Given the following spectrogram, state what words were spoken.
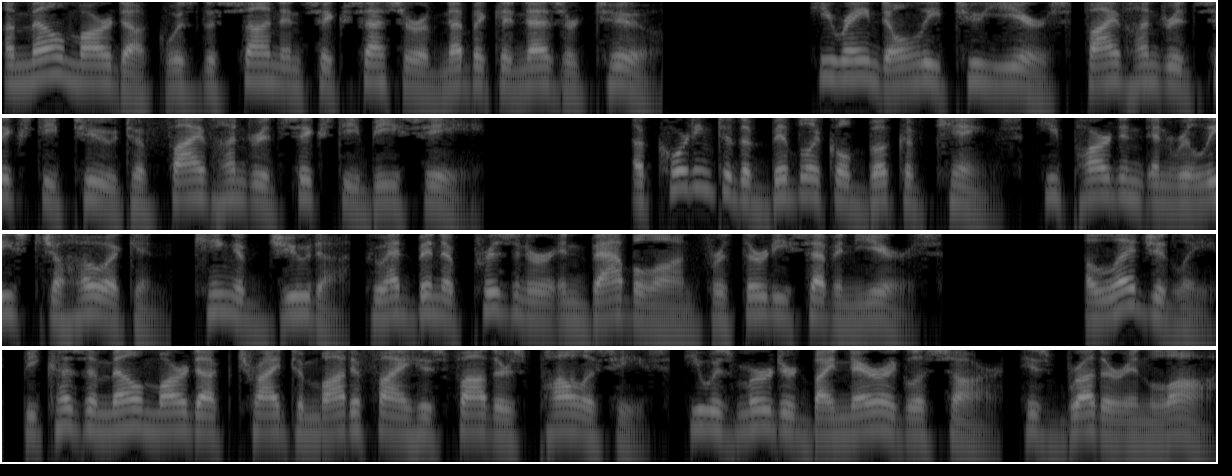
Amel Marduk was the son and successor of Nebuchadnezzar II. He reigned only two years 562 to 560 BC. According to the Biblical Book of Kings, he pardoned and released Jehoiakim, king of Judah, who had been a prisoner in Babylon for 37 years. Allegedly, because Amel Marduk tried to modify his father's policies, he was murdered by Neriglissar, his brother-in-law.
